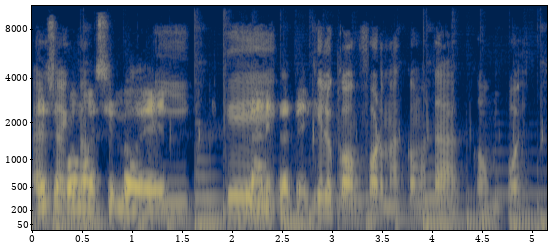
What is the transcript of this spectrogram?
Eso podemos decirlo del plan estratégico. ¿Qué lo conforma? ¿Cómo está compuesto?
